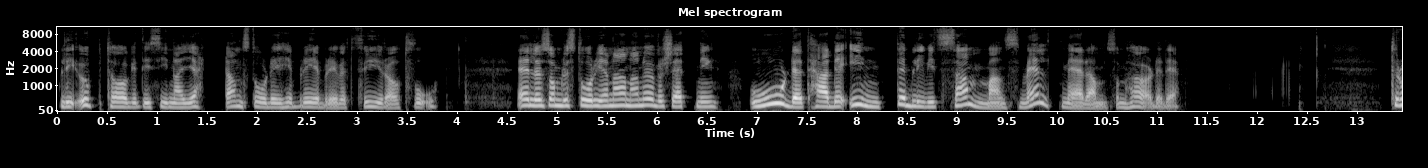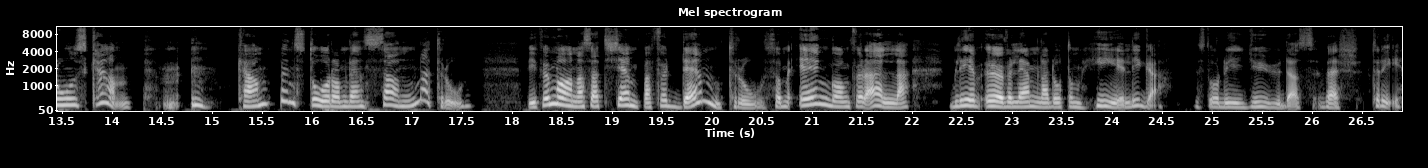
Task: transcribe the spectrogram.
bli upptaget i sina hjärtan, står det i Hebreerbrevet 4 och 2. Eller som det står i en annan översättning, ordet hade inte blivit sammansmält med dem som hörde det. Trons kamp. Kampen står om den sanna tron. Vi förmanas att kämpa för den tro som en gång för alla blev överlämnad åt de heliga. Det står det i Judas, vers 3.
